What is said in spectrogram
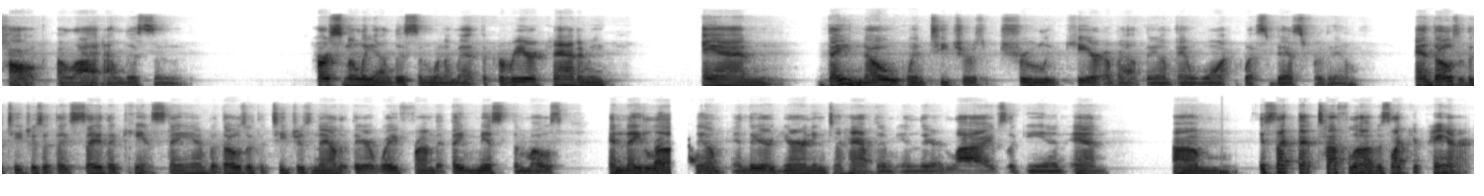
talk a lot. I listen personally, I listen when I'm at the Career Academy, and they know when teachers truly care about them and want what's best for them. And those are the teachers that they say they can't stand, but those are the teachers now that they're away from that they miss the most and they love them and they're yearning to have them in their lives again. And um, it's like that tough love. It's like your parent,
